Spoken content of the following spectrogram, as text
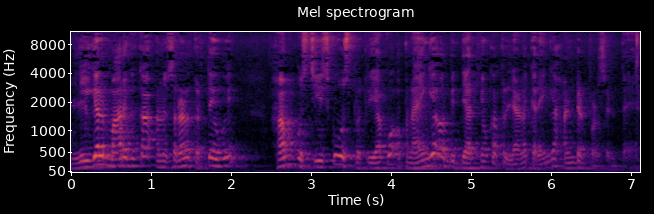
लीगल मार्ग का अनुसरण करते हुए हम उस चीज़ को, उस प्रक्रिया को अपनाएँगे और विद्यार्थियों का कल्याण करेंगे, हंड्रेड परसेंट तय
